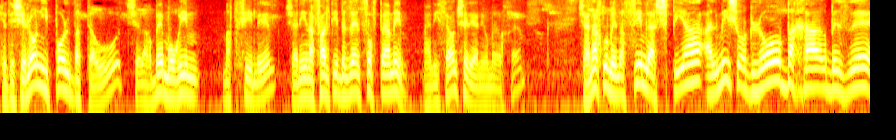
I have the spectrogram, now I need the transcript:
כדי שלא ניפול בטעות של הרבה מורים מתחילים, שאני נפלתי בזה אין סוף פעמים. מהניסיון שלי אני אומר לכם, שאנחנו מנסים להשפיע על מי שעוד לא בחר בזה.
